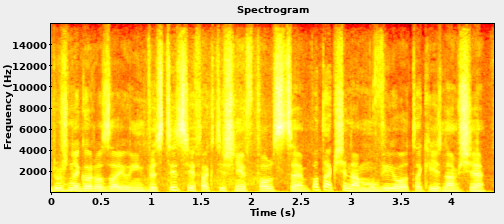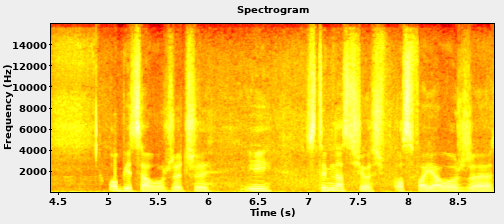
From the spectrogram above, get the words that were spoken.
różnego rodzaju inwestycje faktycznie w Polsce, bo tak się nam mówiło, takie nam się obiecało rzeczy i z tym nas się os- oswajało, że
